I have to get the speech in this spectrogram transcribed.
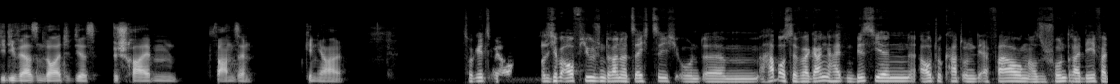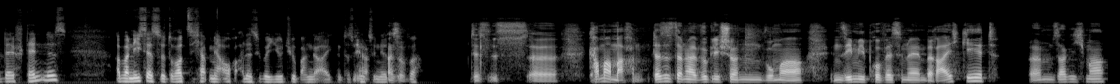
die diversen Leute, die das beschreiben. Wahnsinn. Genial. So geht's mir auch. Also ich habe auch Fusion 360 und ähm, habe aus der Vergangenheit ein bisschen AutoCAD und Erfahrung, also schon 3D-Verständnis, aber nichtsdestotrotz, ich habe mir auch alles über YouTube angeeignet. Das ja, funktioniert also super. Das ist, äh, kann man machen. Das ist dann halt wirklich schon, wo man in semi-professionellen Bereich geht, ähm, sage ich mal.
